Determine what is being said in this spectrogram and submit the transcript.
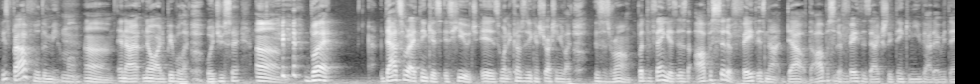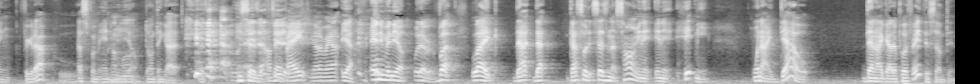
he's powerful to me. Come on. Um, and I know people are like, what'd you say? Um, but that's what I think is is huge. Is when it comes to deconstruction, you're like, this is wrong. But the thing is, is the opposite of faith is not doubt. The opposite of faith is actually thinking you got everything figured out. That's from Andy Come Mineo. on. Don't think I. I he was says like, it. I'm saying faith. You gotta bring it out. Yeah, Andy Mineo, whatever. But like that that that's what it says in that song, and it and it hit me. When I doubt, then I gotta put faith in something,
